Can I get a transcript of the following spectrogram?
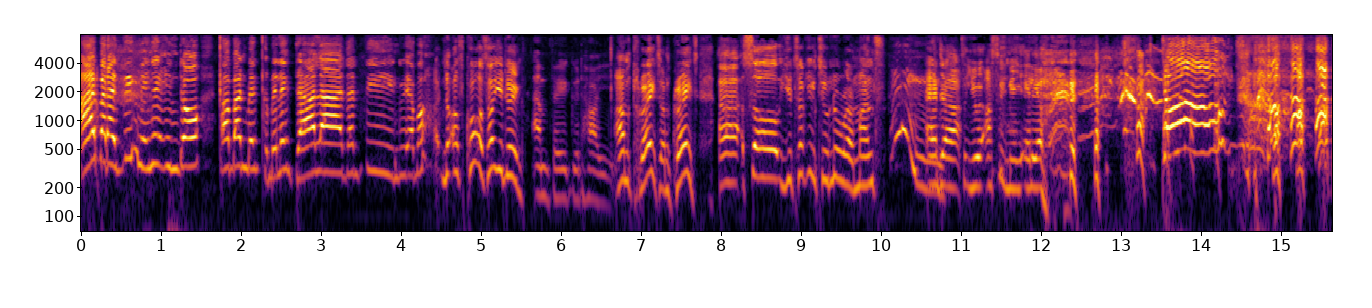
Hayi but I think nenye into xa abantu begqibele kudala that thing uyabo. No, of course. How are you doing? I'm very good. How are you? I'm great. I'm great. Uh, so you're talking to Lulu Haarmans, and uh, you were asking me earlier. Don't.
